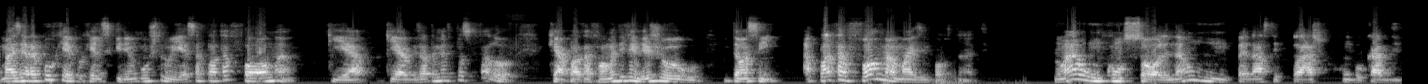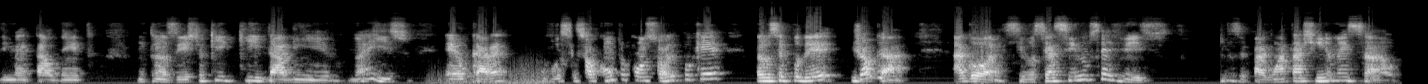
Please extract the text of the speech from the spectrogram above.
Mas era por quê? Porque eles queriam construir essa plataforma, que é, que é exatamente o que você falou, que é a plataforma de vender jogo. Então, assim, a plataforma é o mais importante. Não é um console, não é um pedaço de plástico com um bocado de metal dentro, um transistor que, que dá dinheiro. Não é isso. É o cara. Você só compra o console porque para você poder jogar. Agora, se você assina um serviço, que você paga uma taxinha mensal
